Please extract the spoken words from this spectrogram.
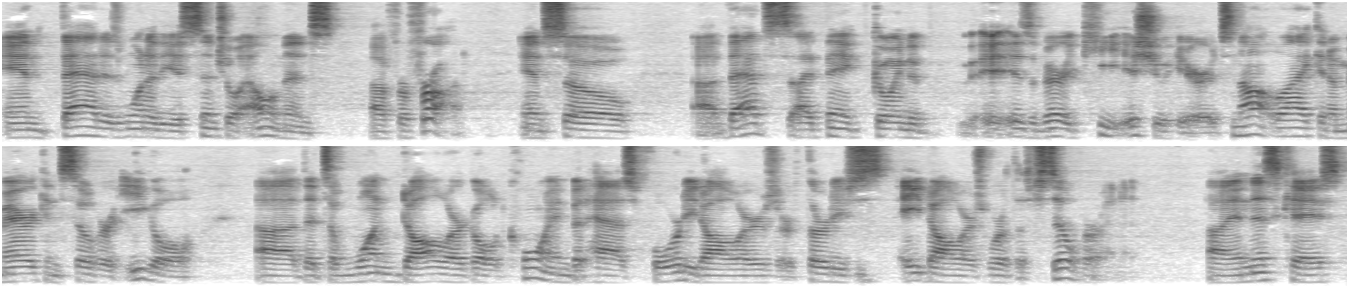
and that is one of the essential elements uh, for fraud. And so uh, that's I think going to is a very key issue here. It's not like an American Silver Eagle. Uh, that's a one dollar gold coin, but has forty dollars or thirty eight dollars worth of silver in it. Uh, in this case,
